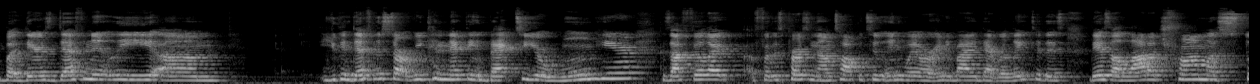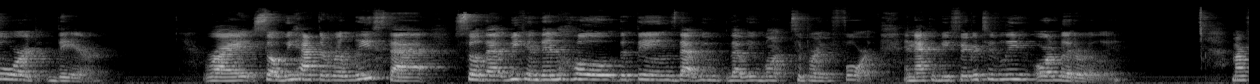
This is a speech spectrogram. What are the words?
but there's definitely um, you can definitely start reconnecting back to your womb here because I feel like for this person I'm talking to anyway or anybody that relate to this, there's a lot of trauma stored there. Right? So we have to release that so that we can then hold the things that we that we want to bring forth. And that could be figuratively or literally. My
